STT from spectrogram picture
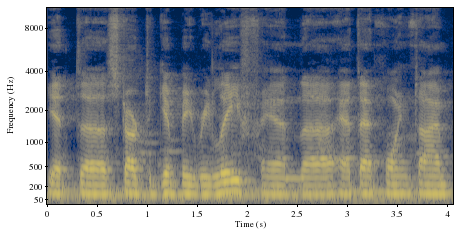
it uh, start to give me relief, and uh, at that point in time,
